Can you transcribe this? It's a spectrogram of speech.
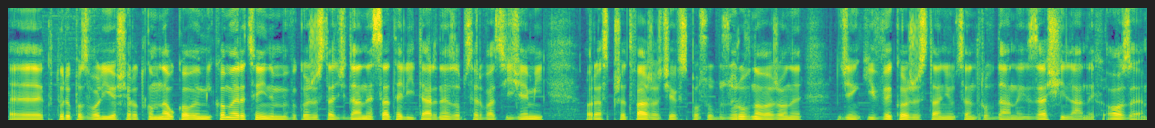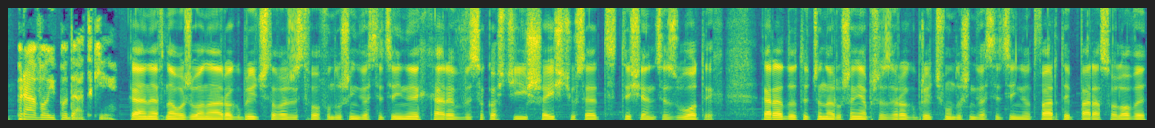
e, który pozwoli ośrodkom naukowym i komercyjnym wykorzystać dane satelitarne z obserwacji Ziemi oraz przetwarzać je w sposób zrównoważony dzięki wykorzystaniu centrów danych zasilanych OZE. Prawo i podatki. KNF nałożyła na Rockbridge Towarzystwo Funduszy Inwestycyjnych karę w wysokości 600 tysięcy złotych. Kara dotyczy naruszenia przez Rockbridge Fundusz Inwestycyjny Otwarty Parasolowy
